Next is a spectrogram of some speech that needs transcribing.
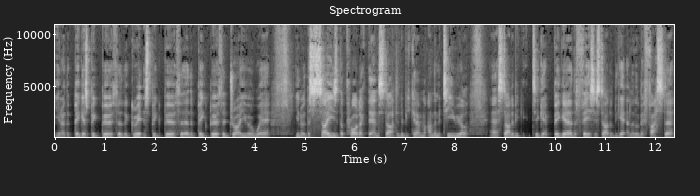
you know the biggest Big Bertha, the greatest Big Bertha, the Big Bertha driver, where you know the size of the product then started to become and the material started to get bigger. The faces started to get a little bit faster.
